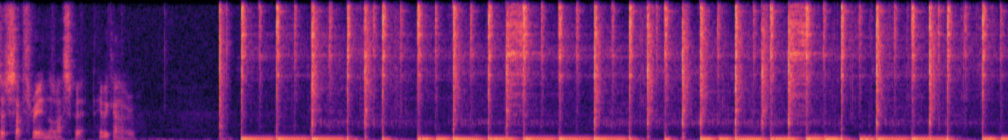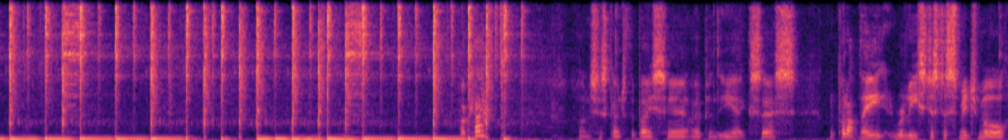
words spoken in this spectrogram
Let's just have three in the last bit. Here we go. Okay. Let's just go to the bass here, open the EXS. I'll put up the release just a smidge more.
